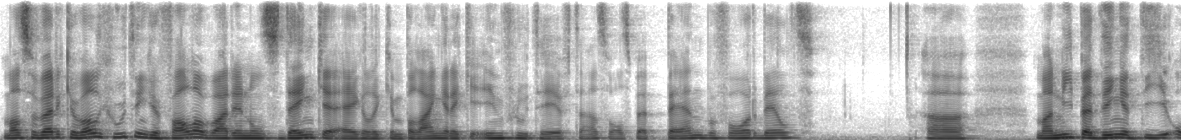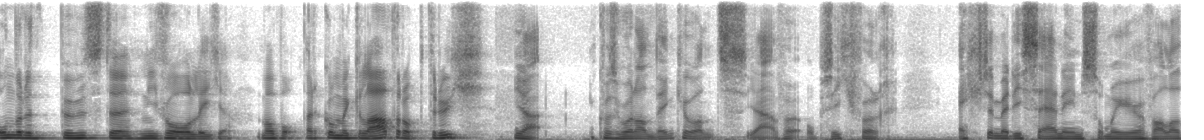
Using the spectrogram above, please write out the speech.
Maar ze werken wel goed in gevallen waarin ons denken eigenlijk een belangrijke invloed heeft, hè, zoals bij pijn bijvoorbeeld. Eh, maar niet bij dingen die onder het bewuste niveau liggen. Maar bon, daar kom ik later op terug. Ja, ik was gewoon aan het denken, want ja, op zich voor echte medicijnen in sommige gevallen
